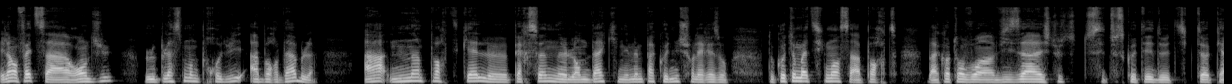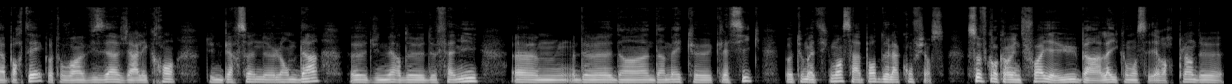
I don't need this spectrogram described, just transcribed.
Et là, en fait, ça a rendu le placement de produits abordable à n'importe quelle euh, personne lambda qui n'est même pas connue sur les réseaux. Donc automatiquement, ça apporte, bah, quand on voit un visage, tout, c'est tout ce côté de TikTok à apporter, quand on voit un visage derrière l'écran d'une personne lambda, euh, d'une mère de, famille, euh, d'un mec classique, bah, automatiquement, ça apporte de la confiance. Sauf qu'encore une fois, il y a eu, ben là, il commence à y avoir plein de,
